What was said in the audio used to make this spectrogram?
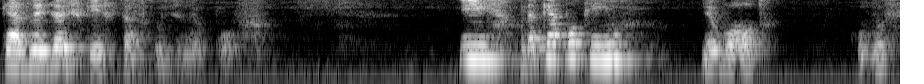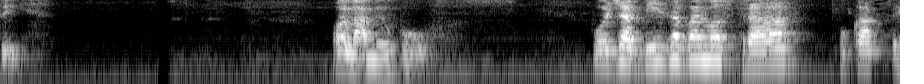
Que às vezes eu esqueço das coisas, meu povo. E daqui a pouquinho eu volto com vocês. Olá, meu povo. Hoje a Bisa vai mostrar o café.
